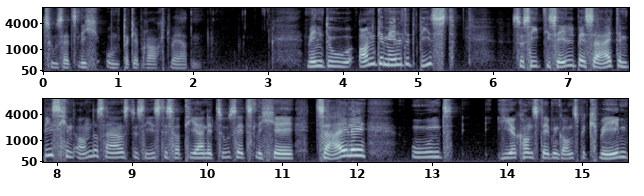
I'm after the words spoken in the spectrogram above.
zusätzlich untergebracht werden. Wenn du angemeldet bist, so sieht dieselbe Seite ein bisschen anders aus. Du siehst, es hat hier eine zusätzliche Zeile und hier kannst du eben ganz bequem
